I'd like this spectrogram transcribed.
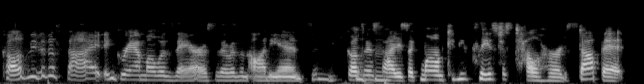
calls me to the side. And grandma was there. So there was an audience. And he goes mm-hmm. to the side. He's like, Mom, can you please just tell her to stop it?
